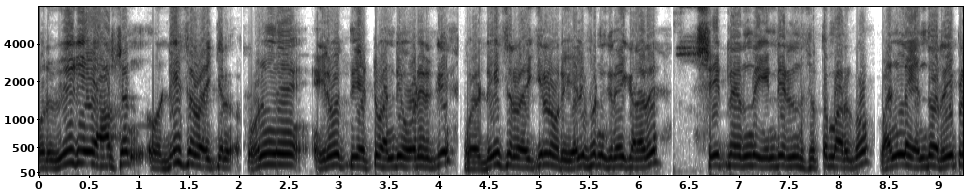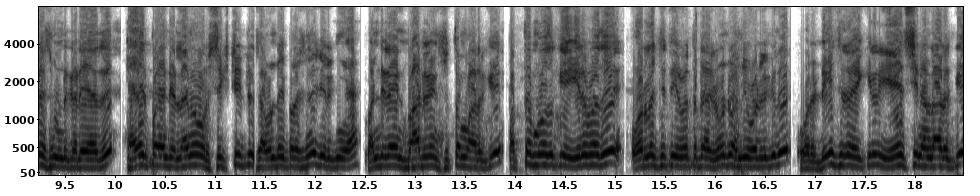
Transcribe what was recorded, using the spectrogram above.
ஒரு வீடியோ ஆப்ஷன் ஒரு டீசல் வெஹிக்கிள் ஒன்னு இருபத்தி எட்டு வண்டி ஓடி இருக்கு. ஒரு டீசல் வெஹிக்கிள் ஒரு எலிபென்ட் கிரே கலர் சீட்ல இருந்து இந்தியில இருந்து சுத்தமா இருக்கும். வண்டில எந்த ஒரு ரீப்ளேஸ்மெண்ட் கிடையாது. டயர் பாயிண்ட் எல்லாமே ஒரு சிக்ஸ்டி டு செவன்டி பர்சன்டேஜ் இருக்குங்க. வண்டி லைன் பாடி லைன் சுத்தமா இருக்கு. பத்தொன்பதுக்கு இருபது ஒரு லட்சத்தி இருபத்தெட்டாயிரம் கிலோமீட்டர் வண்டி ஓடி இருக்குது. ஒரு டீசல் வெஹிக்கிள் ஏசி நல்லா இருக்கு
